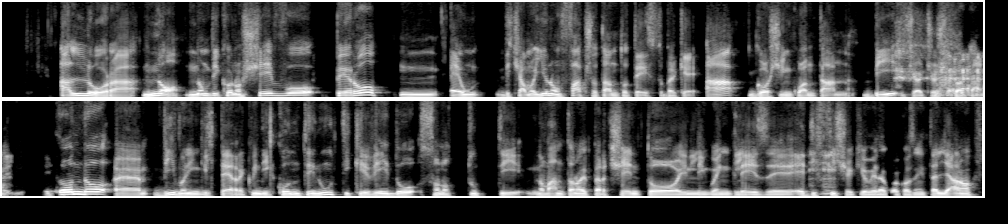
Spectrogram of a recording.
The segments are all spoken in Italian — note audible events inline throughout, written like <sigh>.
Allora, no, non vi conoscevo, però mh, è un, diciamo, io non faccio tanto testo perché A, go 50 anni, B, cioè c'ho 50 anni. Secondo, eh, vivo in Inghilterra e quindi i contenuti che vedo sono tutti 99% in lingua inglese, è difficile che io veda qualcosa in italiano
